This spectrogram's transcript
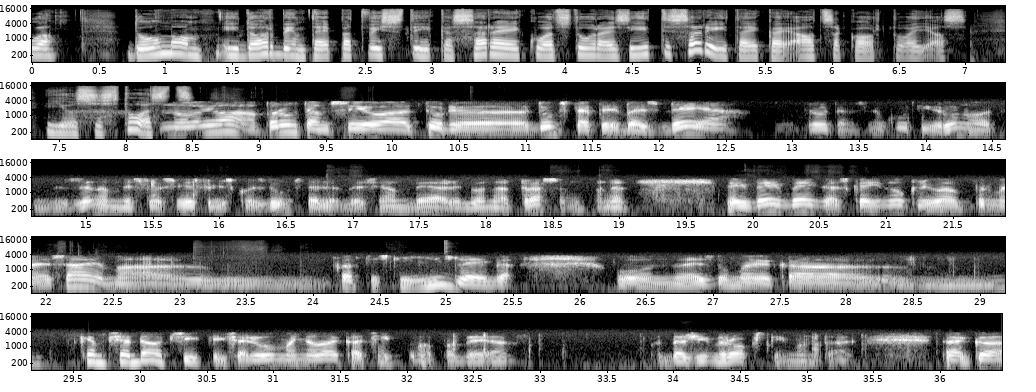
domām, i darbiem, tāpat viss tika sareikots, toreiz ītis arī teikai atsakortojās jūsu stosts. Nu jā, protams, jo tur uh, dumstarpības bija, protams, nu, ko tī runot, mēs zinām, mēs tos iestrīskos dumstarpības, jā, bija arī gan ar trasu, un beig, beig, beigās, ka viņi nokļuva pirmajā saimā, faktiski izlēga. Un es domāju, ka Kemps ir daudz cītīs, arī Ulmaņa laikā cītumā pabējā par dažiem rakstiem un tā. Tā kā,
